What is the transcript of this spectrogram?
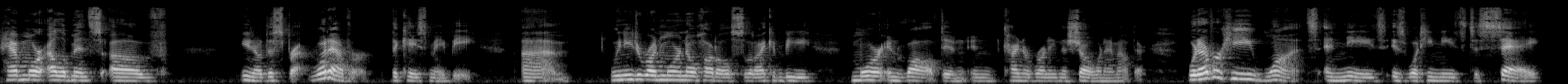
have more elements of, you know, the spread, whatever the case may be. Um, we need to run more no huddle so that I can be more involved in, in kind of running the show when I'm out there. Whatever he wants and needs is what he needs to say,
